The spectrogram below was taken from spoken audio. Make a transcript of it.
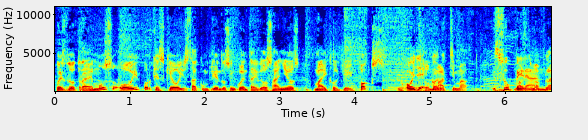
pues lo traemos hoy porque es que hoy está cumpliendo 52 años Michael J. Fox. Oye, con- Marty Ma- superando,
